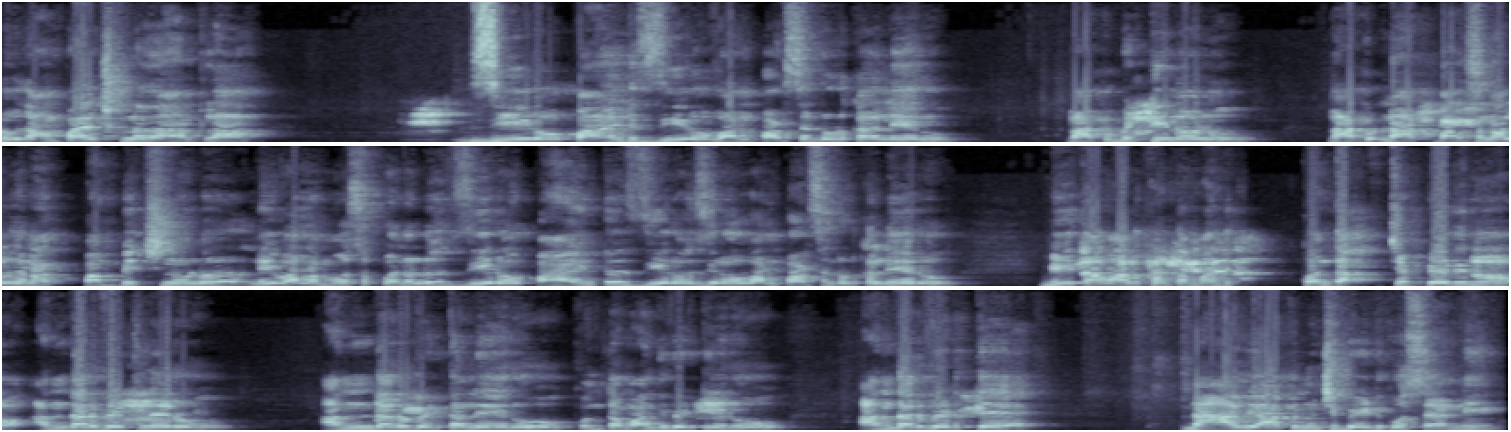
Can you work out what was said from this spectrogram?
నువ్వు సంపాదించుకున్న దాంట్లో. Zero point zero one percent కూడా లేరు. నాకు పెట్టిన వాళ్ళు నాకు నాకు పర్సనల్గా నాకు పంపించిన వాళ్ళు నీ వల్ల మోసపోయిన వాళ్ళు zero point zero zero one percent కూడా లేరు. మిగతా వాళ్ళు కొంతమంది కొంత చెప్పేది నువ్వు అందరు పెట్టలేరు. అందరూ పెట్టలేరు. కొంతమంది పెట్టారు. అందరు పెడితే నా యాప్ నుంచి బయటకు వస్తాయి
